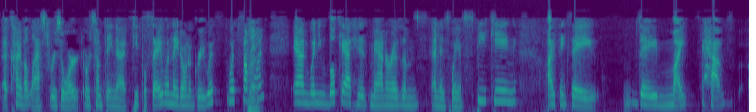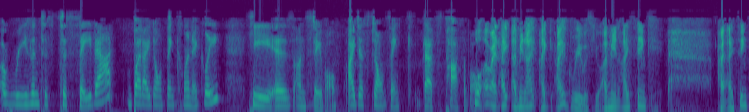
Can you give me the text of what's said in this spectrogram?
a kind of a last resort or something that people say when they don't agree with with someone. Right. And when you look at his mannerisms and his way of speaking, I think they they might have a reason to to say that, but I don't think clinically he is unstable. I just don't think that's possible. Well, all right. I, I mean, I, I I agree with you. I mean, I think. I, I think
